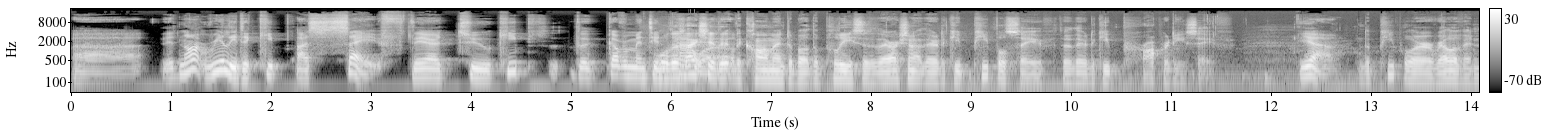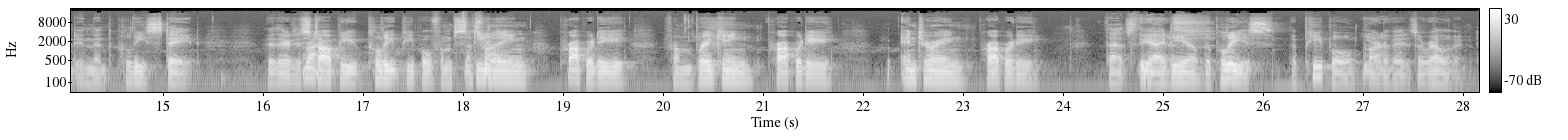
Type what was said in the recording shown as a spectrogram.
Uh, it's not really to keep us safe. They're to keep the government in well, there's actually the, the comment about the police is they're actually not there to keep people safe. They're there to keep property safe. yeah. The people are irrelevant in the police state. They're there to Right. stop you, police people from right. Stealing property, from breaking property, entering property. That's the idea of the police. The people part of it is irrelevant.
